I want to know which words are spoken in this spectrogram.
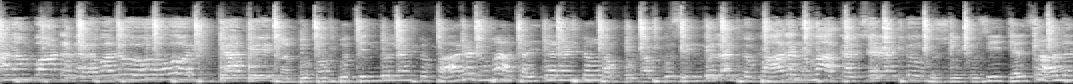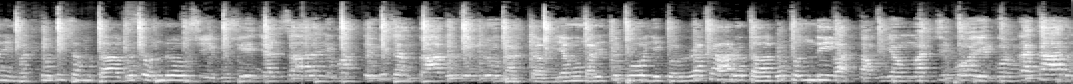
జ్ఞానం బాట నడవరో క్లబ్బు పబ్బు చిందులంటూ పారను మా కల్చర్ అంటూ. తప్పు తప్పు సింధులంటూ పారను మా కల్చర్ అంటూ. ఖుషి ఖుషి జల్సాలని మత్తు విషం తాగుతుండ్రు. ఖుషి ఖుషి జల్సాలని మత్తు విషం తాగుతుండ్రు. కర్తవ్యము మరిచిపోయి కుర్రకారు తాగుతుంది. కర్తవ్యం మర్చిపోయి కుర్రకారు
